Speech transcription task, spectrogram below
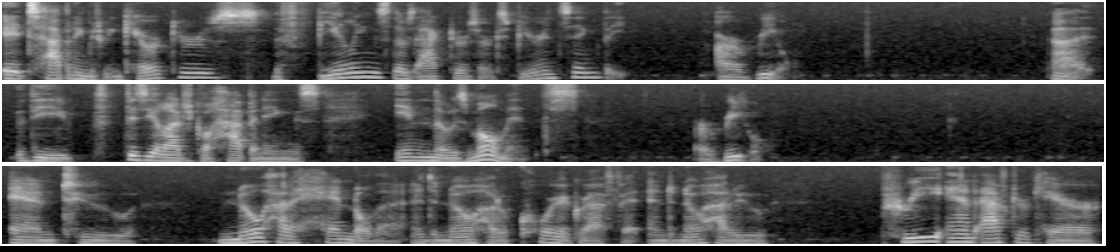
it's happening between characters, the feelings those actors are experiencing that are real. Uh, the physiological happenings in those moments are real. And to know how to handle that and to know how to choreograph it and to know how to pre and after care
